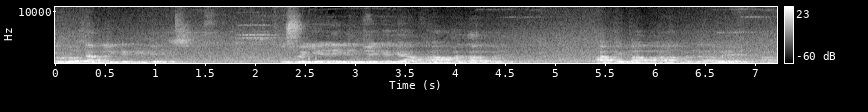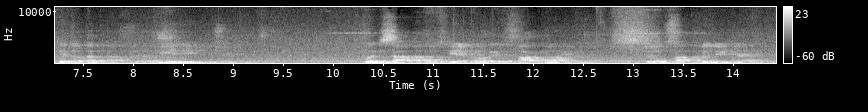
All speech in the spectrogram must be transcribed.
ہم لوگ فیملی کے ڈیٹیلس اس میں یہ نہیں پوچھیں گے کہ آپ کہاں پیدا ہوئے آپ کے باپ کہاں پیدا ہوئے آپ کے دادا کہاں پیدا ہوئے یہ نہیں پوچھیں۔ گے مگر ساتھ میں اس کے ایک اور ایک فارم آئے گا جو ساتھ میں لے کے آئے گا۔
